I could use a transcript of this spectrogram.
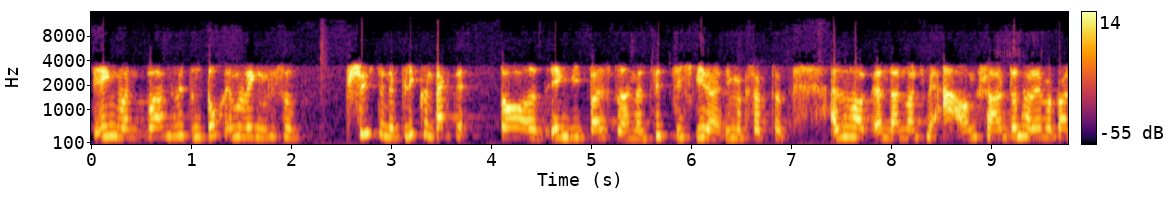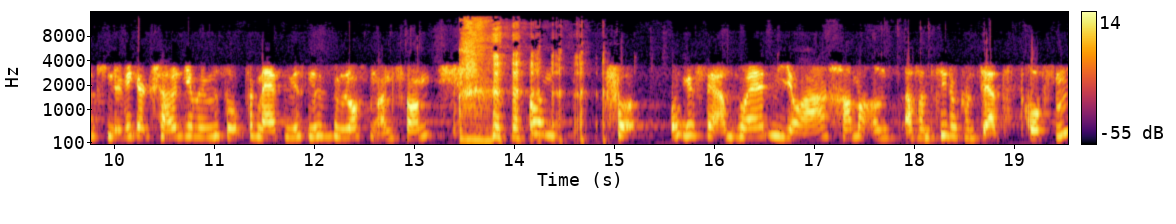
irgendwann waren halt dann doch immer wegen so schüchterne Blickkontakte da und irgendwie war es dann ganz witzig, wie er immer gesagt hat. Also habe ich ihn dann manchmal auch angeschaut und dann hat er immer ganz schnell weggeschaut und ich habe immer so verkneifen müssen, dass ich zum Lachen anfange. und vor ungefähr einem halben Jahr haben wir uns auf einem Sido-Konzert getroffen.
